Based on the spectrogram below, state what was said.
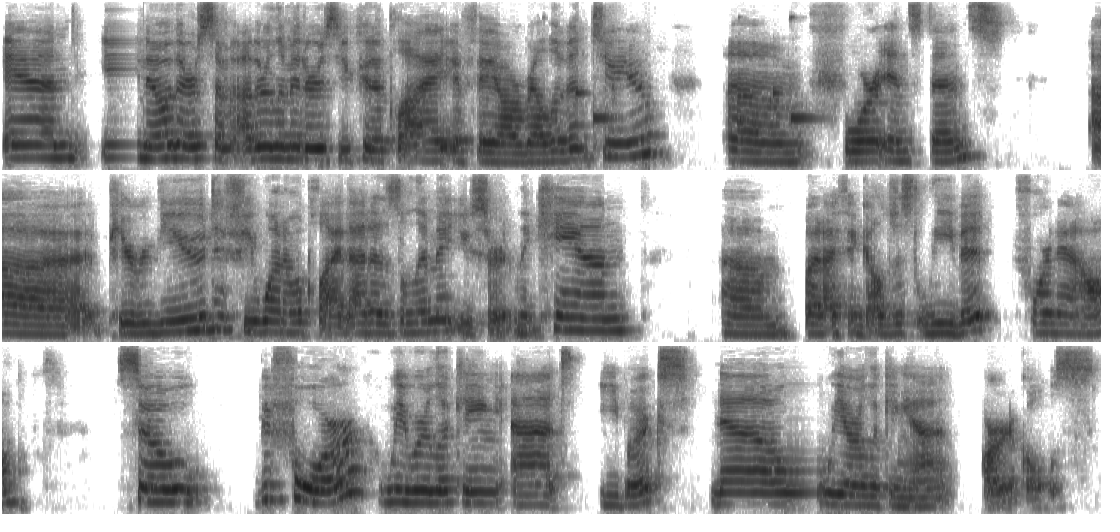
And you know, there are some other limiters you could apply if they are relevant to you. Um, for instance, uh, peer reviewed. If you want to apply that as a limit, you certainly can. Um, but I think I'll just leave it for now. So before we were looking at ebooks, now we are looking at articles,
